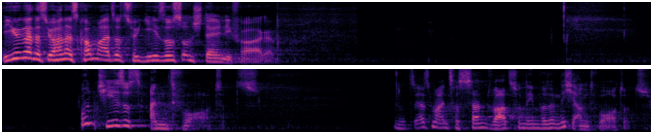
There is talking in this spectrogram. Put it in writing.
Die Jünger des Johannes kommen also zu Jesus und stellen die Frage. Und Jesus antwortet. Ist erstmal interessant wahrzunehmen, was er nicht antwortet.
